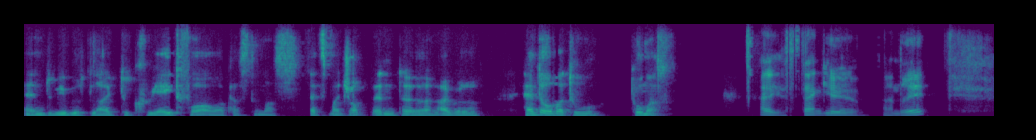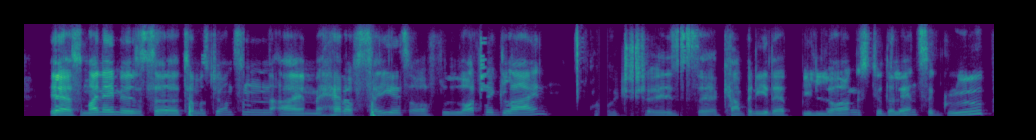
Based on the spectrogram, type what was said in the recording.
and we would like to create for our customers. That's my job and uh, I will hand over to Thomas. Hey, thank you, Andre. Yes, my name is uh, Thomas Johnsen. I'm head of sales of Logicline which is a company that belongs to the Lenze Group.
